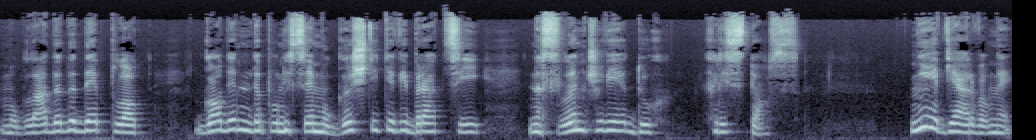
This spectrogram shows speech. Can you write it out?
могла да даде плод, годен да понесе могъщите вибрации на Слънчевия дух Христос. Ние вярваме,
